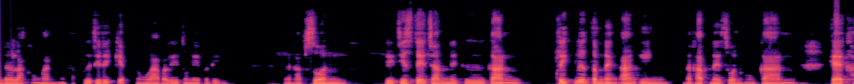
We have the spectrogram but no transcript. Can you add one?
ลเดอร์หลักของมันนะครับเพื่อที่ได้เก็บตรง library ตรงนี้พอดีนะครับ ส่วน registration นี่คือการคลิกเลือกตำแหน่งอ้างอิงนะครับ ในส่วนของการแก้ไข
